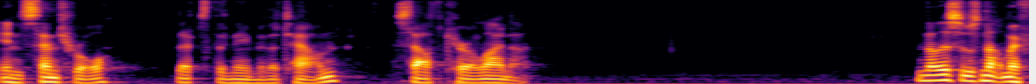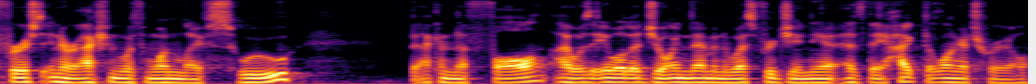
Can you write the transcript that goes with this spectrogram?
in Central, that's the name of the town, South Carolina. Now, this was not my first interaction with One Life SWU. Back in the fall, I was able to join them in West Virginia as they hiked along a trail,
